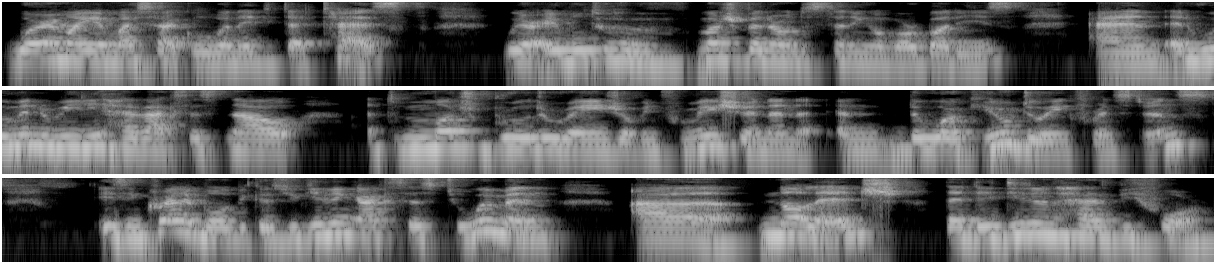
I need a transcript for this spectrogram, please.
where am i in my cycle when i did that test we are able to have much better understanding of our bodies. And and women really have access now to much broader range of information. And and the work you're doing for instance is incredible because you're giving access to women uh, knowledge that they didn't have before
